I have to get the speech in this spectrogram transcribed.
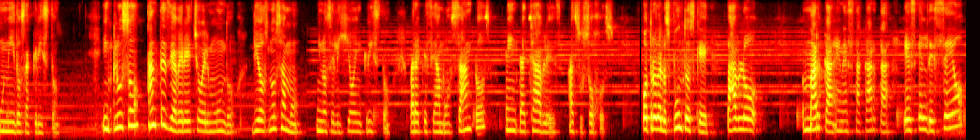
unidos a Cristo. Incluso antes de haber hecho el mundo, Dios nos amó y nos eligió en Cristo para que seamos santos e intachables a sus ojos. Otro de los puntos que Pablo marca en esta carta es el deseo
